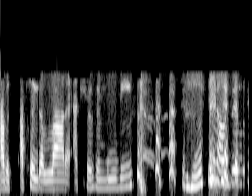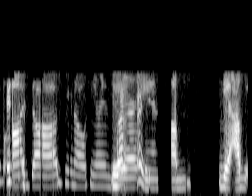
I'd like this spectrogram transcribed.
I was I played a lot of extras in movies. mm-hmm. you know, did little odd jobs, you know, here and there, right. and um, yeah, I, w-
